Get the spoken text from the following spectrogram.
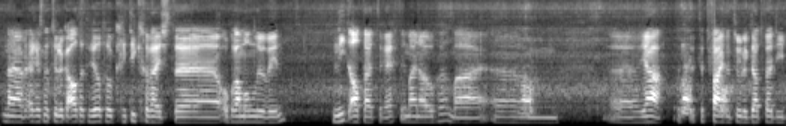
nou ja, er is natuurlijk altijd heel veel kritiek geweest eh, op Ramon Leeuwin. Niet altijd terecht in mijn ogen, maar ehm, eh, ja, het, feit natuurlijk dat we die,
